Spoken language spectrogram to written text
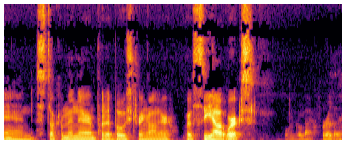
and stuck them in there and put a bowstring on there. We'll see how it works. We'll go back further.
